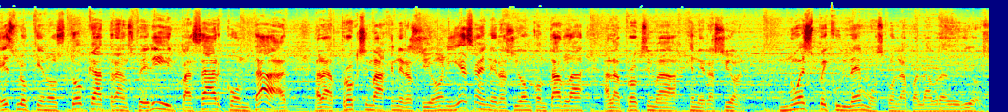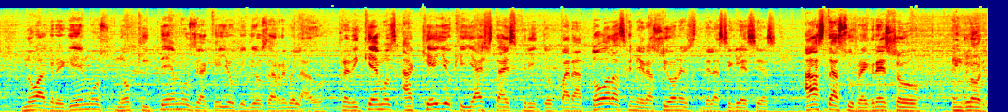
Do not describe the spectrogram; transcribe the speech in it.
es lo que nos toca transferir, pasar, contar a la próxima generación y esa generación contarla a la próxima generación. No especulemos con la palabra de Dios. No agreguemos, no quitemos de aquello que Dios ha revelado. Prediquemos aquello que ya está escrito para todas las generaciones de las iglesias hasta su regreso en gloria.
